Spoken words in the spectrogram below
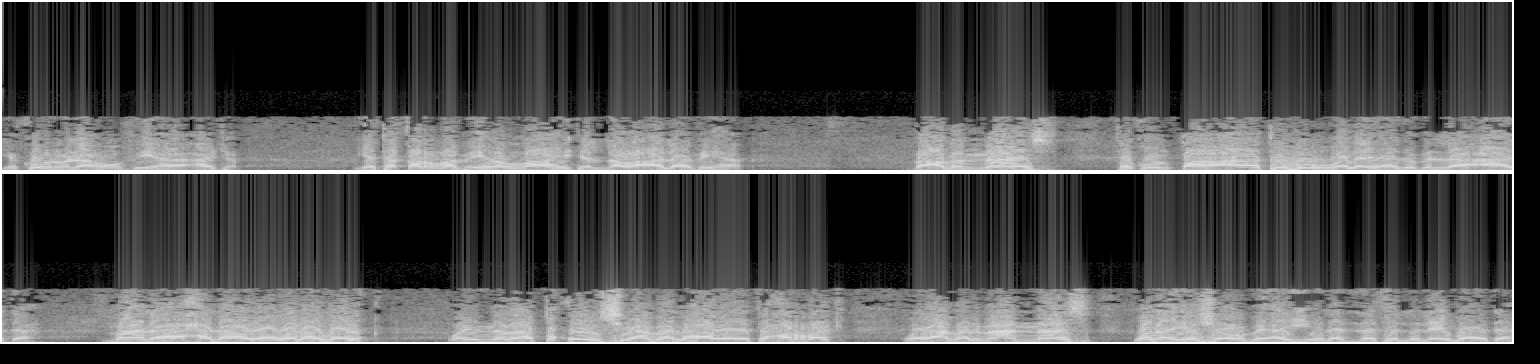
يكون له فيها أجر يتقرب إلى الله جل وعلا بها. بعض الناس تكون طاعاته والعياذ بالله عادة ما لها حلاوة ولا ذوق وإنما طقوس يعملها ويتحرك ويعمل مع الناس ولا يشعر بأي لذة للعبادة.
